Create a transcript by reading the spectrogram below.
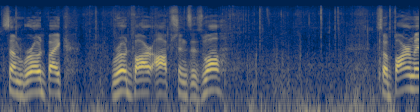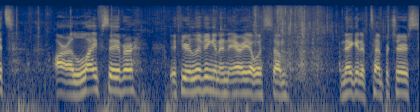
some road bike, road bar options as well. So bar mitts are a lifesaver if you're living in an area with some negative temperatures.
